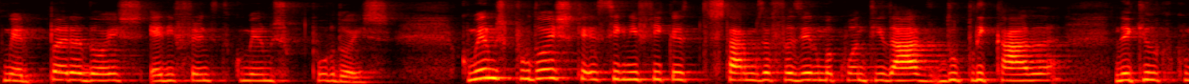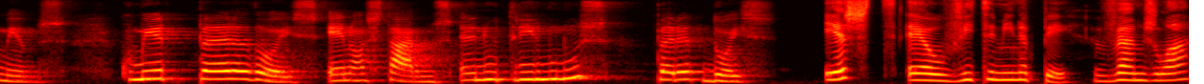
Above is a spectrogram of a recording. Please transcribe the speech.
comer para dois é diferente de comermos por dois. Comermos por dois significa estarmos a fazer uma quantidade duplicada daquilo que comemos. Comer para dois é nós estarmos a nutrirmos-nos para dois. Este é o Vitamina P. Vamos lá?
